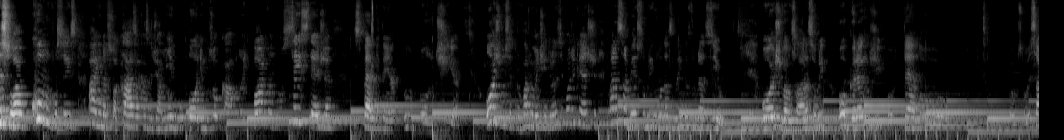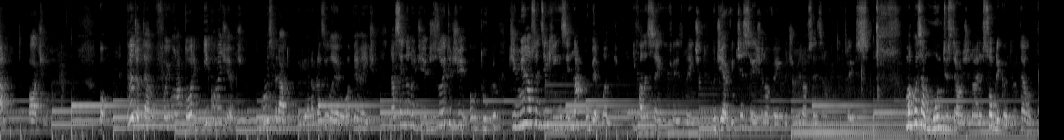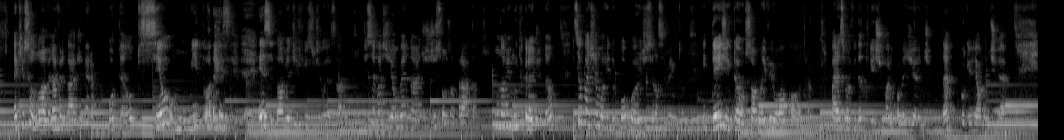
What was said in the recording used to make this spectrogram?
Pessoal, como vocês aí na sua casa, casa de amigo, ônibus ou carro, não importa onde você esteja, espero que tenha um bom dia. Hoje você provavelmente entrou nesse podcast para saber sobre uma das lendas do Brasil. Hoje vamos falar sobre o Grande Otelo. Vamos começar? Ótimo. Bom, Grande Otelo foi um ator e comediante. Como esperado, ele era brasileiro, obviamente, nascendo no dia 18 de outubro de 1915 na Uberlândia e falecendo, infelizmente, no dia 26 de novembro de 1993. Uma coisa muito extraordinária sobre Grande Otelo é que o seu nome, na verdade, era Otelo Pseumido. Esse, esse nome é difícil de ler, sabe? De Sebastião Bernardes de Souza Prata. Um nome muito grande, não? Seu pai tinha morrido pouco antes de seu nascimento e desde então sua mãe virou alcoólatra. Parece uma vida triste para um comediante, né? Porque realmente é.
